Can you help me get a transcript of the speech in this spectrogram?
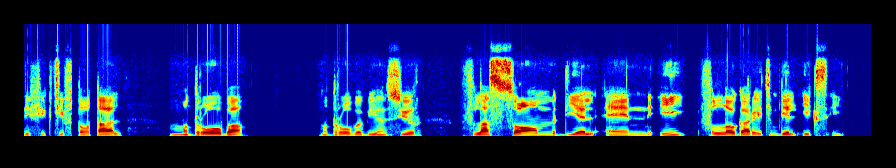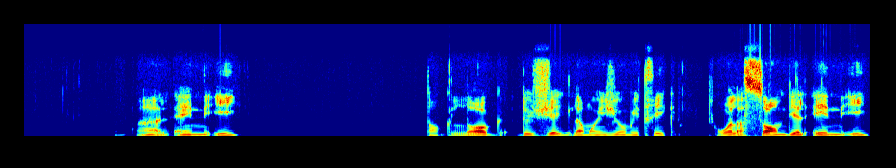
l'effectif total مضروبة مضروبة بيان سور في la somme ديال ni في ال logarithme ديال xi ni donc log de g la moyenne géométrique هو la somme ديال ni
